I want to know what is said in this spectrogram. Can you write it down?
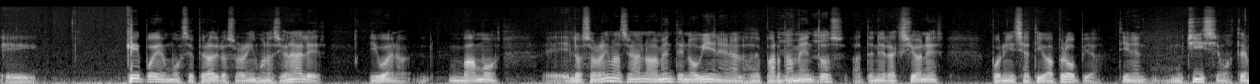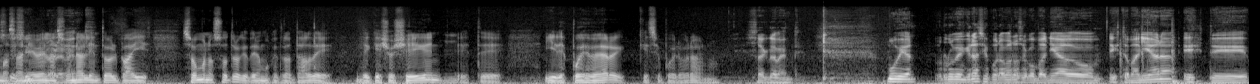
Eh, ¿Qué podemos esperar de los organismos nacionales? Y bueno, vamos, eh, los organismos nacionales normalmente no vienen a los departamentos a tener acciones por iniciativa propia. Tienen muchísimos temas a nivel nacional y en todo el país. Somos nosotros que tenemos que tratar de, que ellos lleguen este, y después ver qué se puede lograr. ¿no? Exactamente. Muy bien, Rubén, gracias por habernos acompañado esta mañana. Este,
